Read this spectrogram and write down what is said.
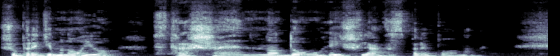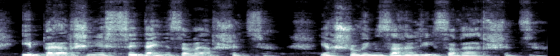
що переді мною страшенно довгий шлях з перепонами. І перш ніж цей день завершиться, якщо він взагалі завершиться,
